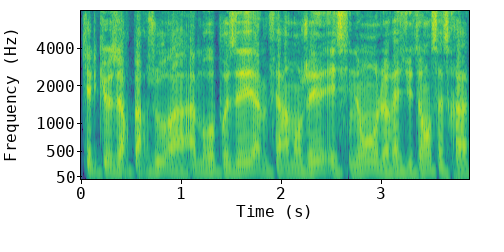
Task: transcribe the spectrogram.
quelques heures par jour à, à me reposer, à me faire à manger et sinon le reste du temps ça sera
